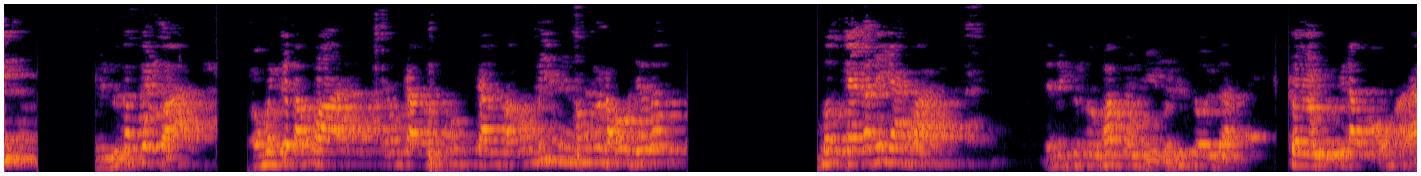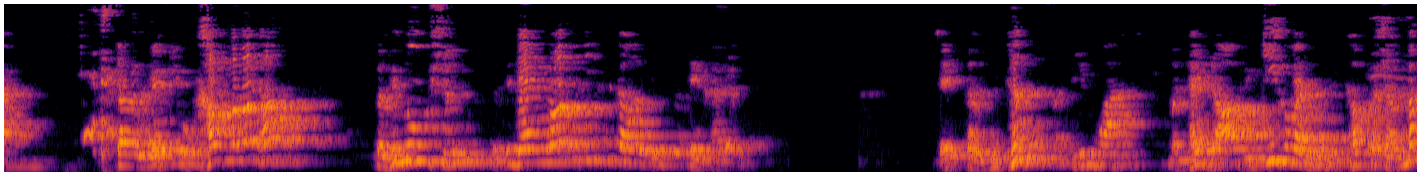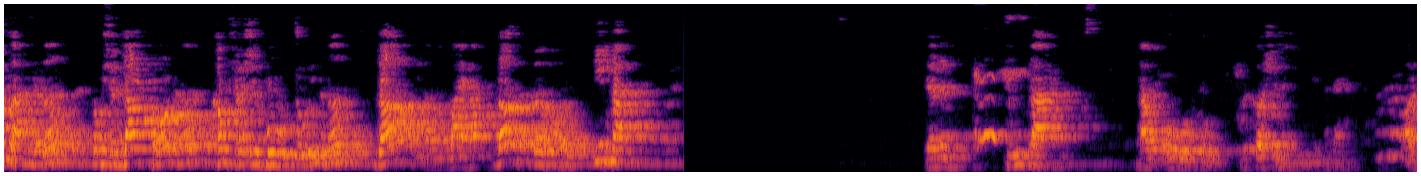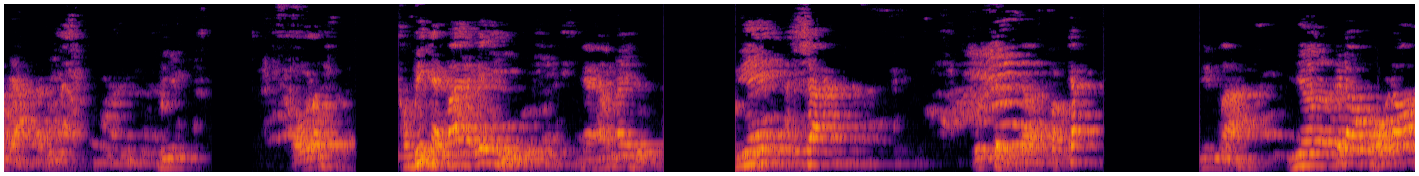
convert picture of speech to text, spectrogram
Mình mới có kết quả. Còn mình cứ động hoài ông trần ông trần họ không biết không có nổi được đâu. Mất kẹt ở thế gian mà. Cho nên cái phương pháp công việc của chúng tôi là từ cái đau khổ mà ra. Từ cái điều không có nói hết. Từ cái ngu sự từ cái đen tối của chính tôi chúng tôi tìm ra được. Để tự thức và tiến hóa, mình thấy rõ vị trí của mình, không có sợ nóng lạnh nữa, không sợ đau khổ nữa, không sợ sự buồn tuổi nữa. Đó một bài học đó là cơ hội tiến năm cho nên, chúng ta đau khổ vô cùng mới có sự gì ở nhà đã đi biết. Khổ lắm. Không biết ngày mai là cái gì. Ngày hôm nay được nghe sáng của tình đời vật chất nhưng mà nhờ cái đau khổ đó,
